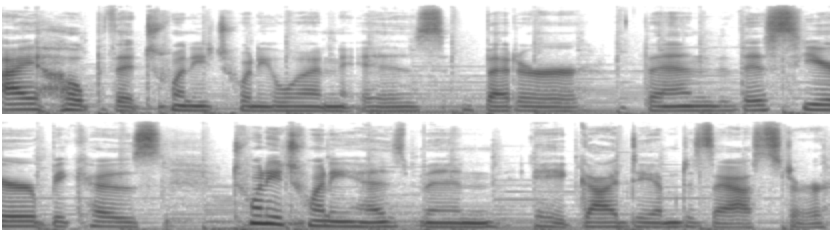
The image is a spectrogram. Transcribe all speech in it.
I hope that 2021 is better than this year because 2020 has been a goddamn disaster.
